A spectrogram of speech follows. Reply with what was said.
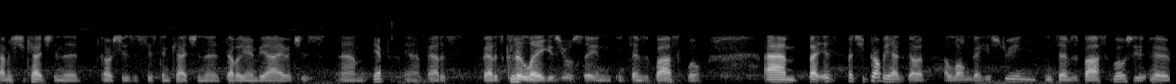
I mean, she coached in the, oh, she's assistant coach in the WNBA, which is, um, yep, you know, about as about as good a league as you'll see in, in terms of basketball. Um, but it's, but she probably has got a, a longer history in, in terms of basketball. She, her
